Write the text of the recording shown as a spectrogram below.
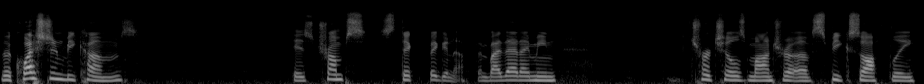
The question becomes is Trump's stick big enough? And by that I mean Churchill's mantra of speak softly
